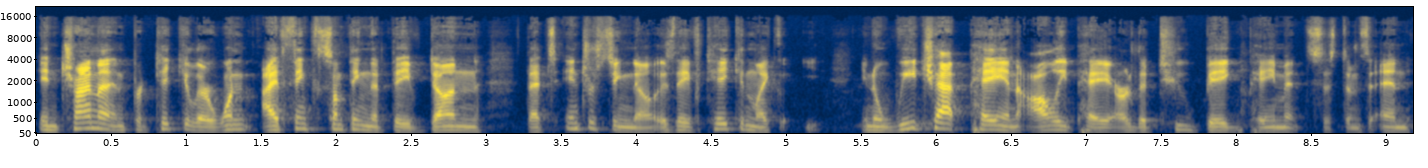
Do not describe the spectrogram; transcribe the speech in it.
in China, in particular, one I think something that they've done that's interesting though is they've taken like you know WeChat Pay and Alipay are the two big payment systems, and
